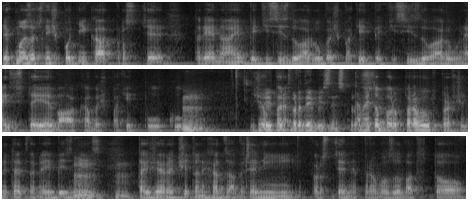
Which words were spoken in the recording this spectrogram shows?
jakmile začneš podnikat, prostě tady je nájem 5000 dolarů, budeš platit 5000 dolarů, neexistuje je válka, budeš platit půlku. Hmm. Že je to tvrdý biznis. Tam je to prostě. opravdu pro všechny to je tvrdý biznis, hmm, hmm. takže radši to nechat zavřený, prostě neprovozovat to.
